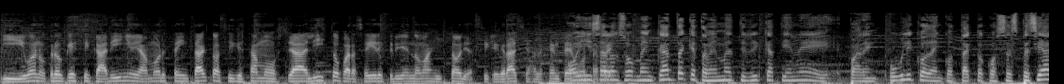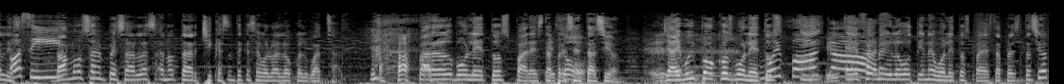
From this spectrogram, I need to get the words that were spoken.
y bueno, creo que este cariño y amor está intacto, así que estamos ya listos para seguir escribiendo más historias, así que gracias a la gente de Oye. Alonso, me encanta que también Martín Rica tiene para en público de En Contacto cosas especiales. Oh, sí. Vamos a empezarlas a anotar, chicas, antes que se vuelva loco el WhatsApp. para los boletos para esta Eso. presentación. Ya hay muy pocos boletos. Muy pocos. Y FM Globo tiene boletos para esta presentación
